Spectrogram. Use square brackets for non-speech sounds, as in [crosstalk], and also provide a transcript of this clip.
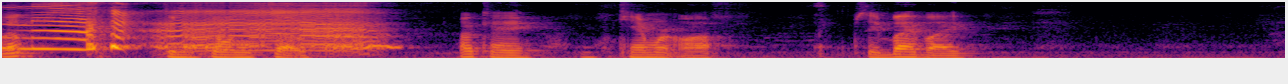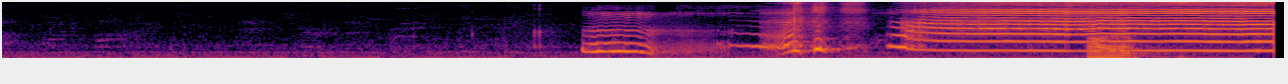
Oops. Okay, camera off. Say bye-bye. All right. [laughs] Oh.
